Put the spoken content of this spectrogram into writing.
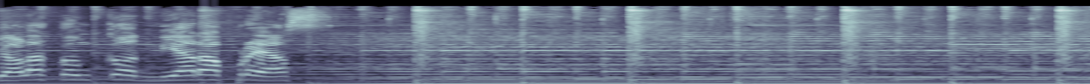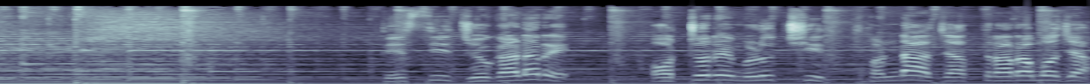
ଚାଳକଙ୍କ ନିଆରା ପ୍ରୟାସ अटोरे ଯୋଗାଡ଼ରେ थंडा जा मजा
